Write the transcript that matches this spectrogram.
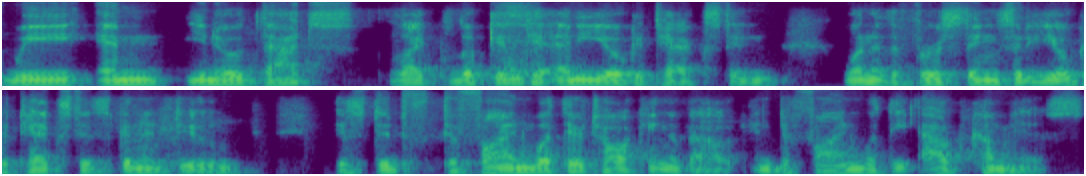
we, and you know, that's like look into any yoga text. And one of the first things that a yoga text is going to do is to define what they're talking about and define what the outcome is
